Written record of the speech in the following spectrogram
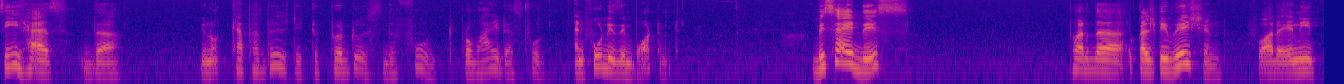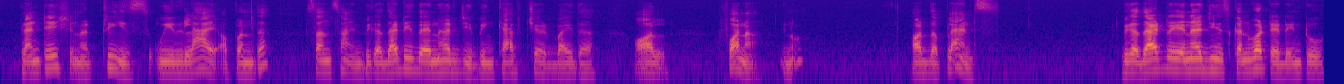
she has the you know capability to produce the food to provide us food and food is important. Beside this for the cultivation for any plantation or trees we rely upon the sunshine because that is the energy being captured by the all fauna you know or the plants because that energy is converted into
